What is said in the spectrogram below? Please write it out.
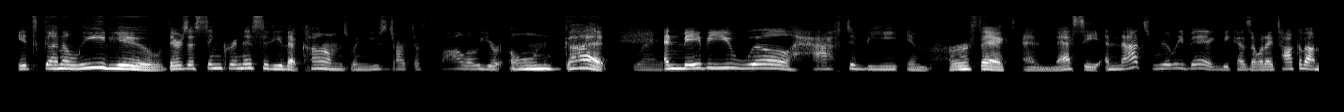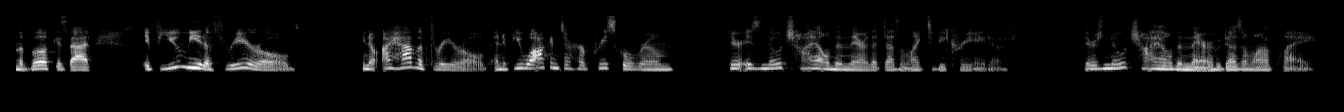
it's going to lead you. There's a synchronicity that comes when you start to follow your own gut. Right. And maybe you will have to be imperfect and messy. And that's really big because what I talk about in the book is that if you meet a three year old, you know, I have a three year old, and if you walk into her preschool room, there is no child in there that doesn't like to be creative. There's no child in there who doesn't want to play.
